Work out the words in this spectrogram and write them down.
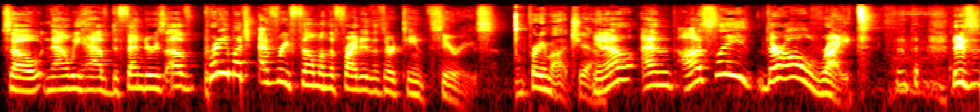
So now we have defenders of pretty much every film in the Friday the 13th series, Pretty much, yeah. you know? And honestly, they're all right. There's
